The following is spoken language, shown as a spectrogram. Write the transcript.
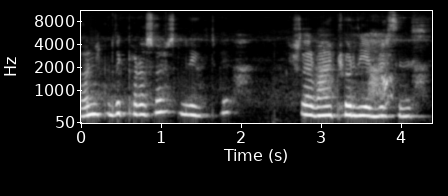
Daha önce buradaki Parasaurus nereye gitti be? Arkadaşlar bana kör diyebilirsiniz.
